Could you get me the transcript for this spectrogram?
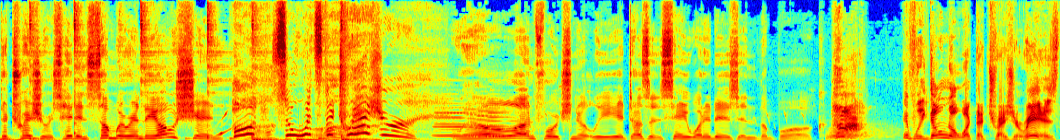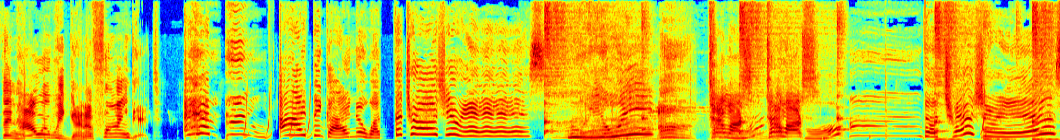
the treasure is hidden somewhere in the ocean. Huh? so what's the treasure? Well, unfortunately, it doesn't say what it is in the book. Huh. If we don't know what the treasure is, then how are we gonna find it? I think I know what the treasure is. Really? tell us, tell us! Huh? Mm, the treasure is.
